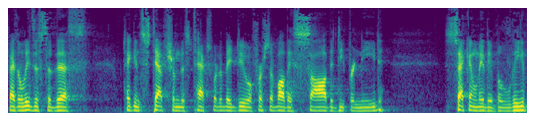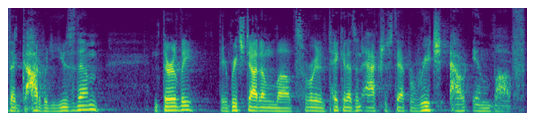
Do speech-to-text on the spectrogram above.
In fact, it leads us to this taking steps from this text. What did they do? Well, first of all, they saw the deeper need. Secondly, they believed that God would use them. And thirdly, they reached out in love. So we're going to take it as an action step. Reach out in love.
